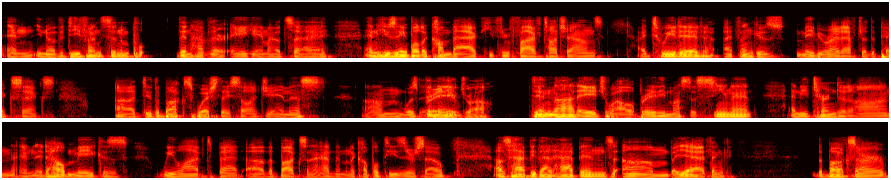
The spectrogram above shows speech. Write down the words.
and you know the defense didn't didn't have their A game, I would say, and he was able to come back. He threw five touchdowns. I tweeted, I think it was maybe right after the pick six. Uh, do the Bucks wish they saw Jameis? Um, was Didn't Brady age well. did not age well. Brady must have seen it and he turned it on, and it helped me because we lived bet uh, the Bucks and I had them in a couple teasers, so I was happy that happened. Um, but yeah, I think the Bucks are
